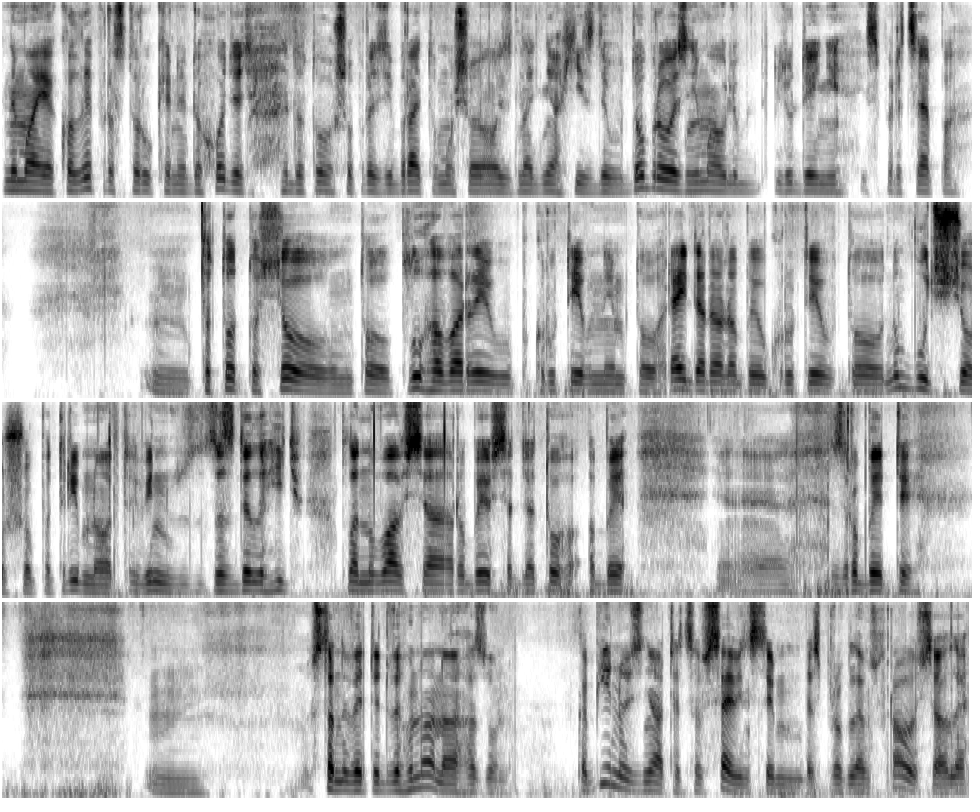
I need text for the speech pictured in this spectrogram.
Немає коли, просто руки не доходять до того, щоб розібрати, тому що ось на днях їздив доброго, знімав людині із прицепа. То то, то сьо, то плуга варив, крутив ним, то грейдера робив, крутив, то ну будь-що, що потрібно. От він заздалегідь планувався, робився для того, аби зробити, встановити двигуна на газон. Кабіну зняти, це все, він з цим без проблем справився, але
